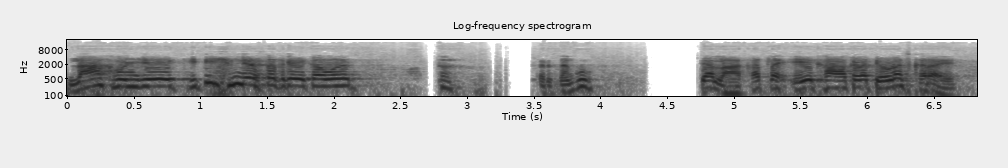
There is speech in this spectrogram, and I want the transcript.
लाख म्हणजे किती शून्य असतात का एकावर? तर सांगू. त्या लाखातला एक हा आकडा तेवढाच खरा आहे.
